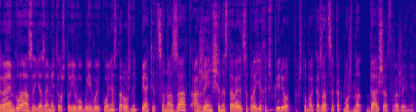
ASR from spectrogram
Краем глаза я заметил, что его боевой конь осторожно пятится назад, а женщины стараются проехать вперед, чтобы оказаться как можно дальше от сражения.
